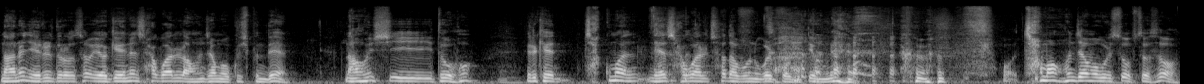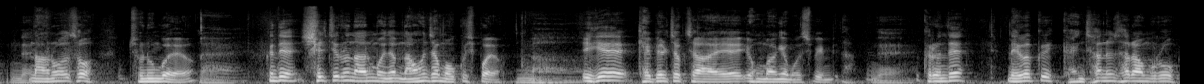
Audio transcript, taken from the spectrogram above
나는 예를 들어서 여기에는 사과를 나 혼자 먹고 싶은데 나훈 씨도 이렇게 자꾸만 내 사과를 쳐다보는 걸 보기 때문에 어, 차마 혼자 먹을 수 없어서 네. 나눠서 주는 거예요. 근데 실제로 나는 뭐냐면 나 혼자 먹고 싶어요. 이게 개별적 자아의 욕망의 모습입니다. 네. 그런데 내가 그 괜찮은 사람으로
